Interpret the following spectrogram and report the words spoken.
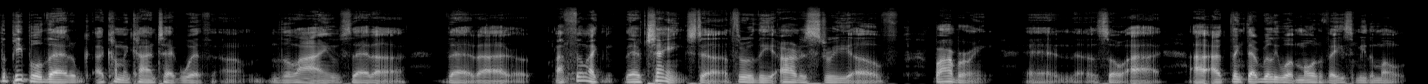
the people that I come in contact with, um, the lives that uh, that uh, I feel like they've changed uh, through the artistry of barbering. And uh, so I, I think that really what motivates me the most.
